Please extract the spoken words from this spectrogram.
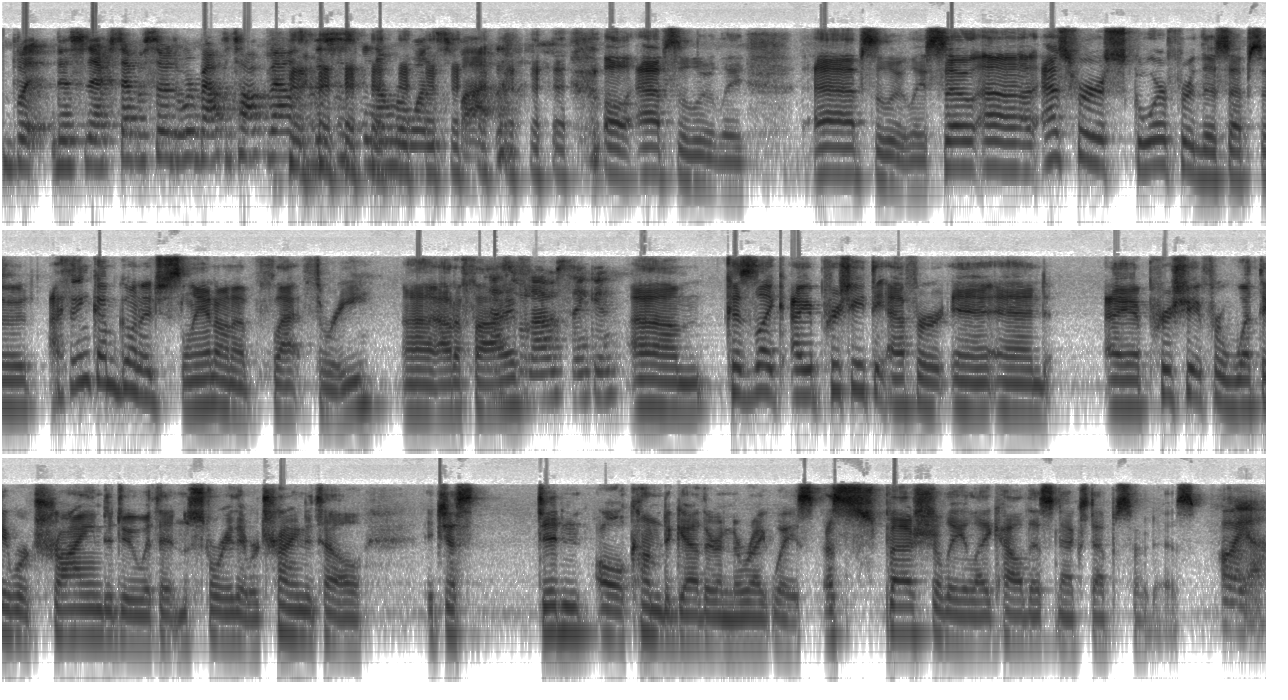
But this next episode that we're about to talk about, this is the number one spot. oh, absolutely. Absolutely. So, uh, as for a score for this episode, I think I'm going to just land on a flat three uh, out of five. That's what I was thinking. um because like i appreciate the effort and, and i appreciate for what they were trying to do with it and the story they were trying to tell it just didn't all come together in the right ways especially like how this next episode is Oh yeah.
